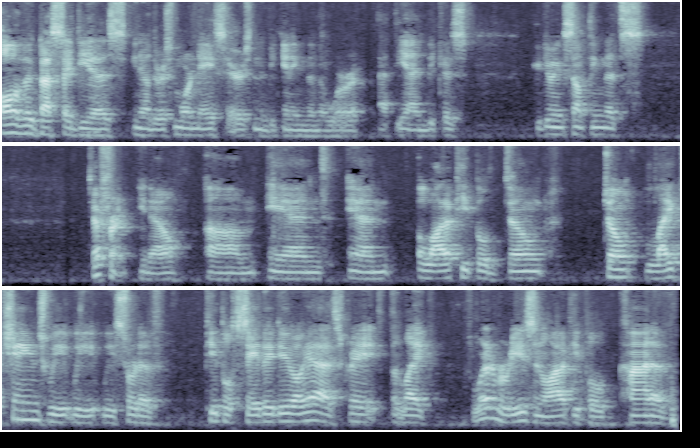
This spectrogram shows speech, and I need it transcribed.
all of the best ideas, you know, there's more naysayers in the beginning than there were at the end because you're doing something that's different, you know, um, and and a lot of people don't don't like change. We we we sort of people say they do. Oh yeah, it's great, but like for whatever reason, a lot of people kind of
